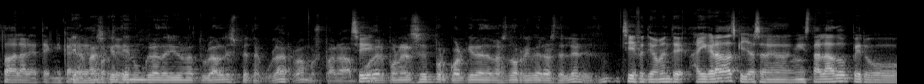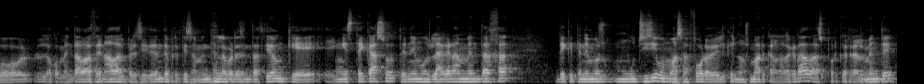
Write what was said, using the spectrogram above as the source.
toda el área técnica. Y, además que tiene un graderío natural espectacular, vamos, para poder ponerse por cualquiera de las dos riberas del Lérez. Sí, efectivamente, hay gradas que ya se han instalado, pero lo comentaba hace nada el presidente precisamente en la presentación, que en este caso tenemos la gran ventaja de que tenemos muchísimo más aforo del que nos marcan las gradas, porque realmente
